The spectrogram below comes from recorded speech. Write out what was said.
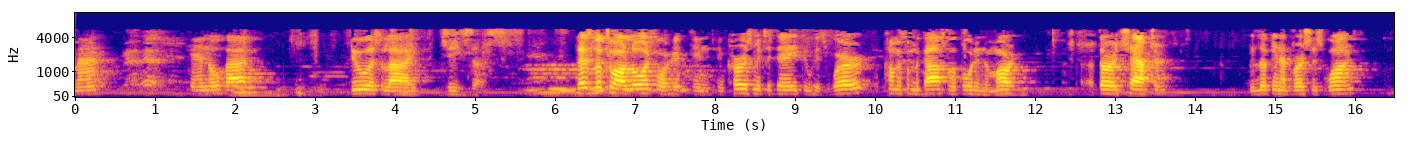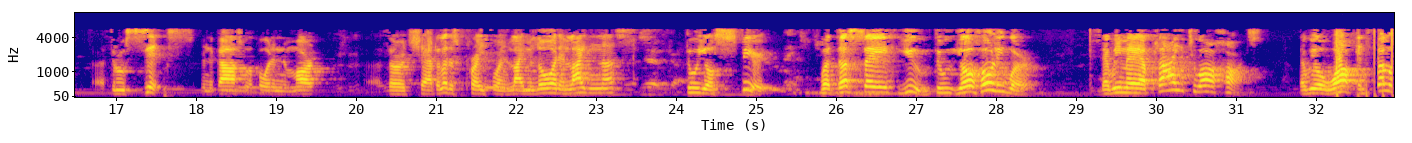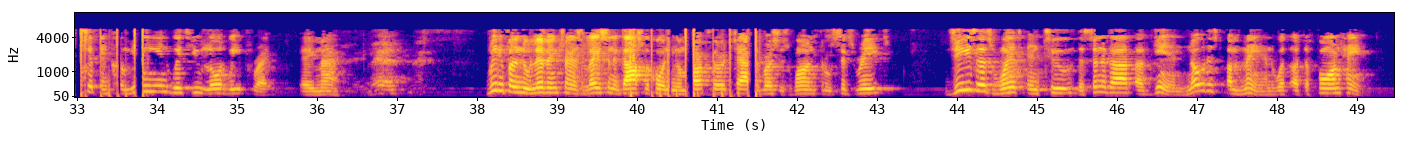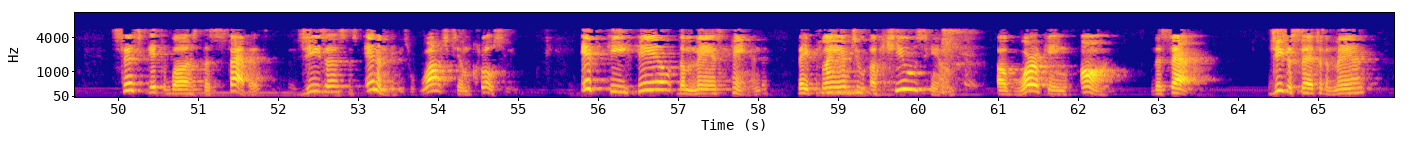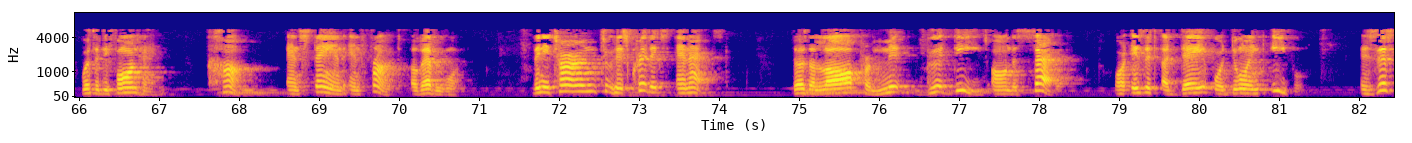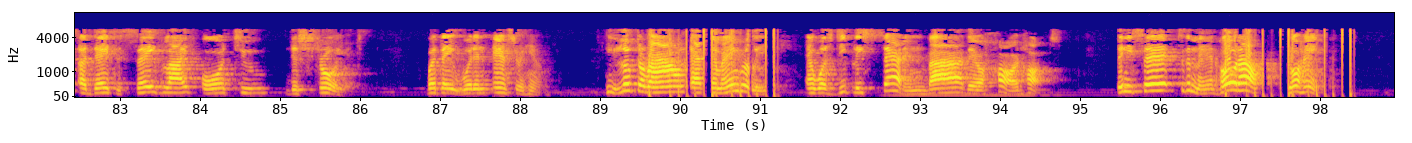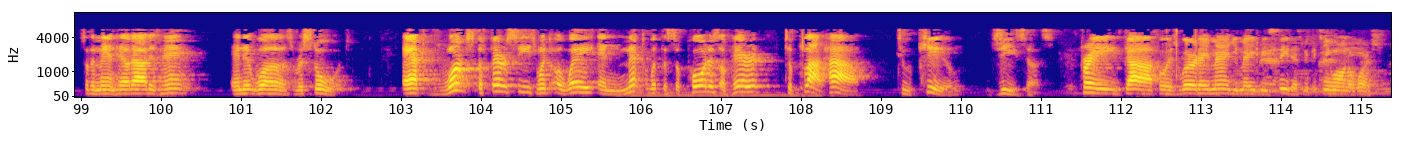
Amen. Can nobody do us like Jesus? Let's look to our Lord for encouragement today through his word, coming from the gospel according to Mark, uh, third chapter. We're looking at verses 1 uh, through 6 in the gospel according to Mark, uh, third chapter. Let us pray for enlightenment. Lord, enlighten us through your spirit what thus say you through your holy word that we may apply it to our hearts, that we will walk in fellowship and communion with you, Lord, we pray. Amen. Amen. Reading from the New Living Translation, the Gospel according to Mark, third chapter, verses 1 through 6 reads, Jesus went into the synagogue again, noticed a man with a deformed hand. Since it was the Sabbath, Jesus' enemies watched him closely. If he healed the man's hand, they planned to accuse him of working on the Sabbath. Jesus said to the man with the deformed hand, Come and stand in front of everyone. Then he turned to his critics and asked, Does the law permit good deeds on the Sabbath, or is it a day for doing evil? Is this a day to save life or to destroy it? But they wouldn't answer him. He looked around at them angrily and was deeply saddened by their hard hearts. Then he said to the man, hold out your hand. So the man held out his hand and it was restored. At once the Pharisees went away and met with the supporters of Herod to plot how to kill Jesus. Praise God for his word. Amen. You may be seated as we continue on to worship.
